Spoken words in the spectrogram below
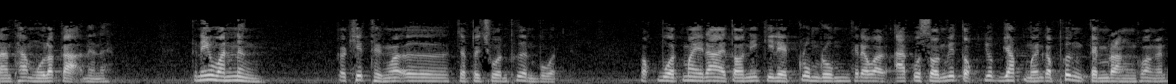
นันทมูลกะเนี่ยนะทีนี้วันหนึ่ง ก็คิดถึงว่า เออ จะไปชวนเพื่อนบวชบอกบวชไม่ได้ตอนนี้กิเลสกลุ่มรุมเรียกว่าอากุศลวิตกยุบยับเหมือนกับพึ่งเต็มรังเพราะงั้น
